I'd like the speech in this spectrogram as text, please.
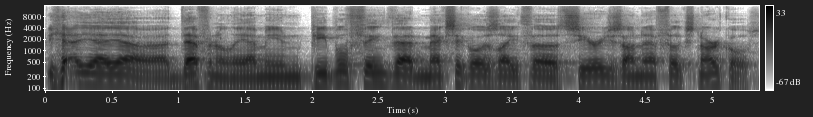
Yeah, yeah, yeah, uh, definitely. I mean, people think that Mexico is like the series on Netflix, Narcos.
